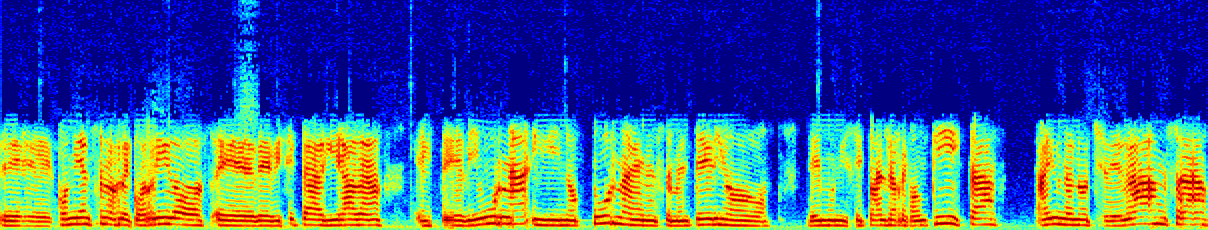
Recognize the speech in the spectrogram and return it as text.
eh, comienzan los recorridos eh, de visita guiada este, diurna y nocturna en el cementerio municipal de Reconquista. Hay una noche de danza.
